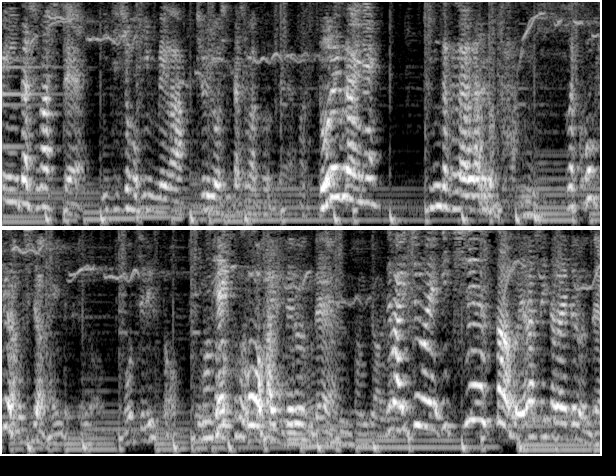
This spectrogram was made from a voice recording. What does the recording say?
品いたしまして1商品目が終了いたしますんでどれぐらいね金額が上がるのか、そんな高級な虫ではないんですけどウォッチリスト。結構入ってるんで、でまあ一応ね1円スタートでやらせていただいてるんで、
